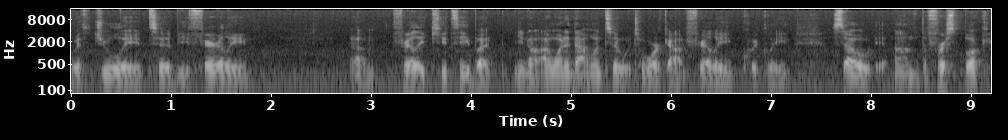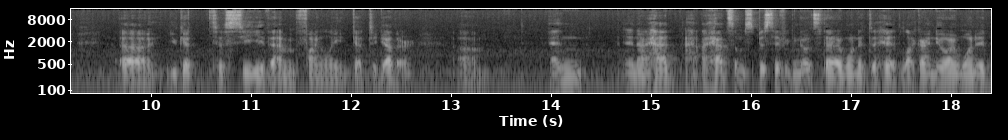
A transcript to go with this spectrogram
with Julie to be fairly um, fairly cutesy, but you know I wanted that one to to work out fairly quickly. So um, the first book, uh, you get to see them finally get together, um, and and I had I had some specific notes that I wanted to hit. Like I knew I wanted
